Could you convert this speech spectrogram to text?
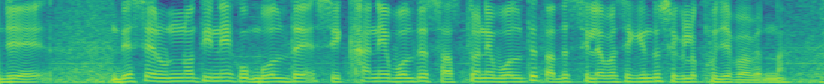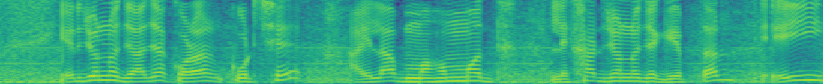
যে দেশের উন্নতি নিয়ে বলতে, শিক্ষা নিয়ে বলতে, স্বাস্থ্য নিয়ে বলতে, তাদের সিলেবাসে কিন্তু সেগুলো খুঁজে পাবেন না। এর জন্য যা যা করার করছে, আই লাভ মোহাম্মদ লেখার জন্য যে গ্রেপ্তার, এই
